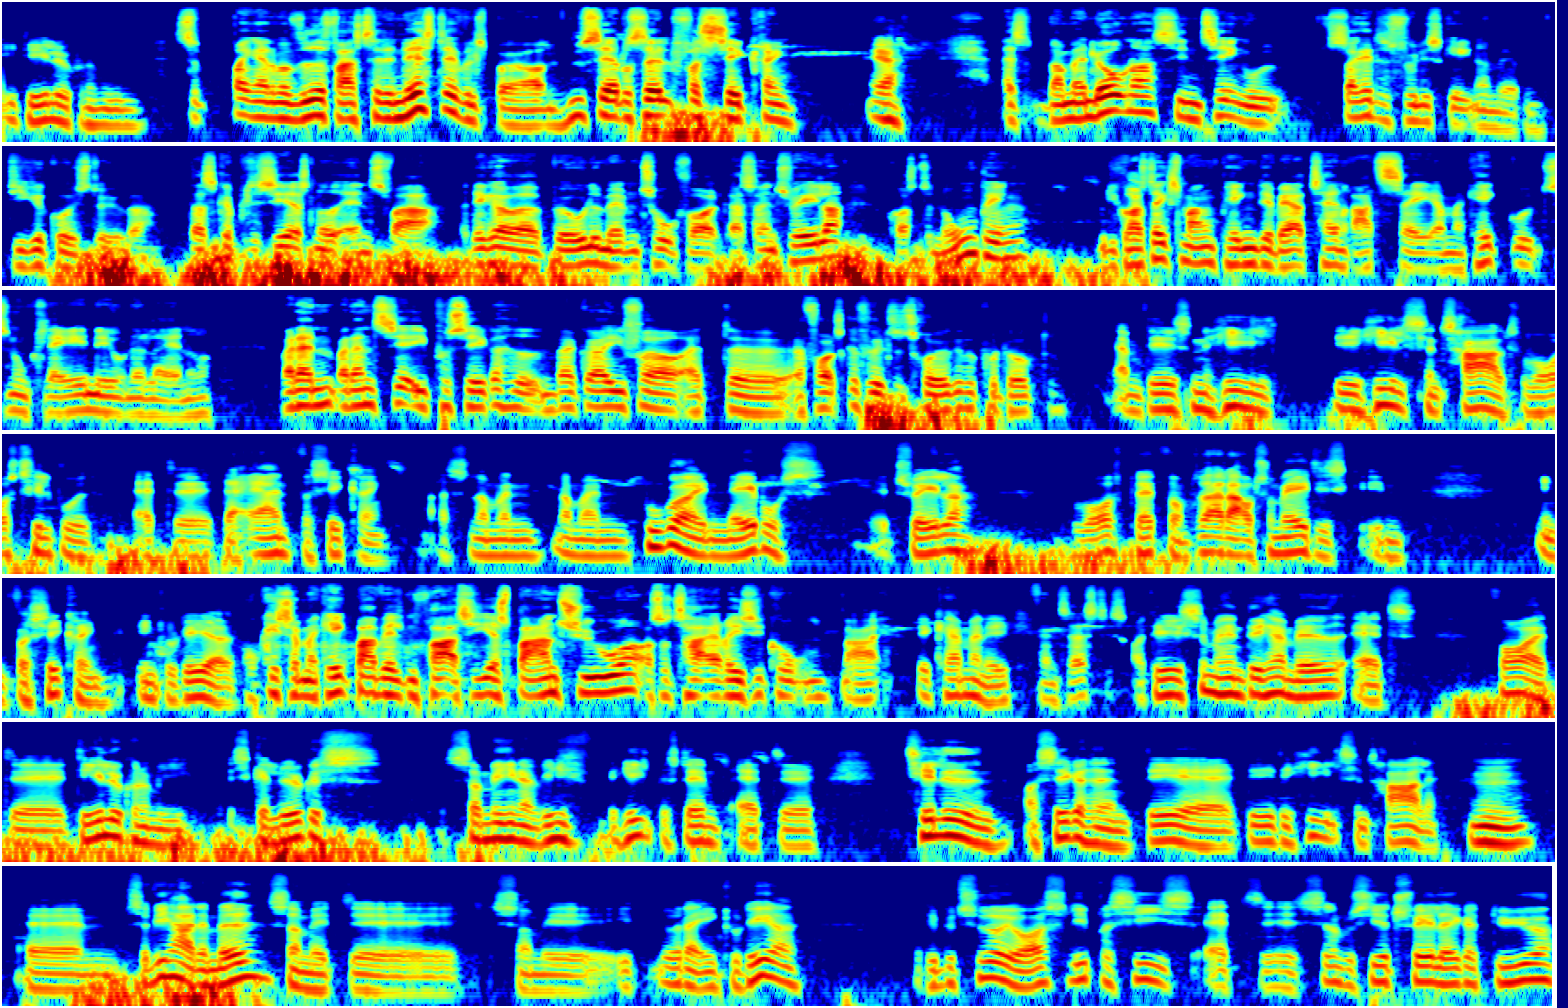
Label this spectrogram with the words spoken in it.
i deleøkonomien. Så bringer det mig videre faktisk til det næste, jeg vil spørge om. Nu ser du selv forsikring. Ja. Altså, når man låner sine ting ud, så kan det selvfølgelig ske noget med dem. De kan gå i stykker. Der skal placeres noget ansvar, og det kan være bøvlet mellem to folk. Altså en trailer koster nogen penge, men de koster ikke så mange penge, det er værd at tage en retssag, og man kan ikke gå ud til nogle klagenævn eller andet. Hvordan, hvordan ser I på sikkerheden? Hvad gør I for, at, øh, at folk skal føle sig trygge ved produktet? Jamen, det er sådan helt, det er helt centralt for vores tilbud, at øh, der er en forsikring. Altså, når man, når man booker en nabos øh, trailer på vores platform, så er der automatisk en, en forsikring inkluderet. Okay, så man kan ikke bare vælge den fra og sige, at jeg sparer en 20'er, og så tager jeg risikoen? Nej, det kan man ikke. Fantastisk. Og det er simpelthen det her med, at for at øh, deleøkonomi skal lykkes, så mener vi helt bestemt, at øh, tilliden og sikkerheden, det er det, er det helt centrale. Mm. Øhm, så vi har det med som, et, øh, som et, et, noget, der er inkluderet. Og det betyder jo også lige præcis, at øh, selvom du siger, at trailer ikke er dyre,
